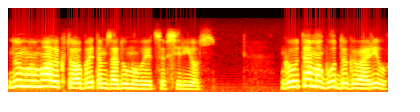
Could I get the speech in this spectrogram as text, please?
Думаю, мало кто об этом задумывается всерьез. Гаутама Будда говорил,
